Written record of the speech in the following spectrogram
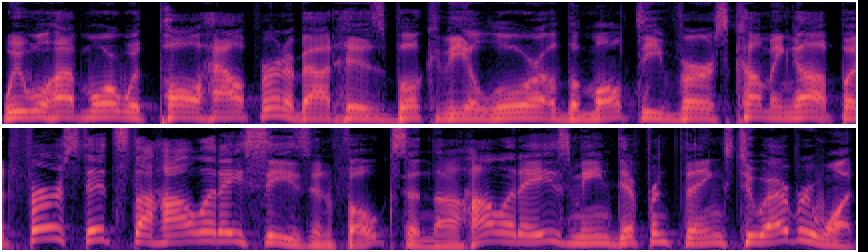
We will have more with Paul Halpern about his book, The Allure of the Multiverse, coming up. But first, it's the holiday season, folks, and the holidays mean different things to everyone.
